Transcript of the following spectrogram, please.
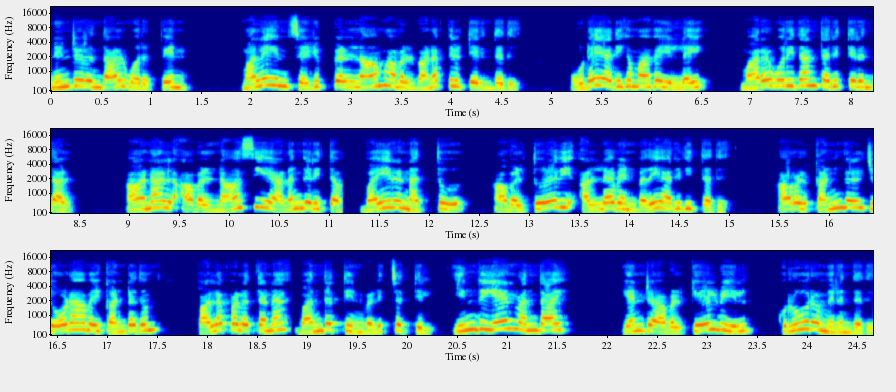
நின்றிருந்தாள் ஒரு பெண் மலையின் செழிப்பெல்லாம் அவள் வனப்பில் தெரிந்தது. உடை அதிகமாக இல்லை மர உரிதான் தரித்திருந்தாள். ஆனால் அவள் நாசியை அலங்கரித்த வைர நத்து அவள் துறவி அல்லவென்பதை அறிவித்தது. அவள் கண்கள் ஜோடாவை கண்டதும் பல பலத்தன பந்தத்தின் வெளிச்சத்தில் இங்கு ஏன் வந்தாய்? என்ற அவள் கேள்வியில் குரூரம் இருந்தது.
